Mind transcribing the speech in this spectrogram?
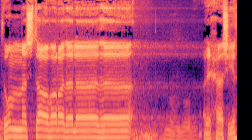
ثم استغفر ثلاثا. عليه حاشية.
